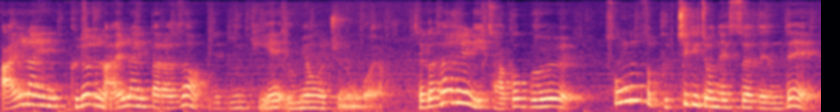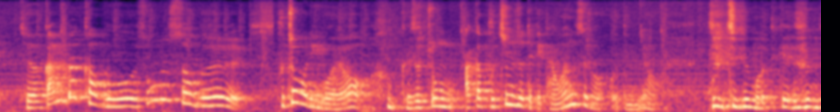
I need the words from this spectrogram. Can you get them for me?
아이라인, 그려준 아이라인 따라서 이제 눈 뒤에 음영을 주는 거예요. 제가 사실 이 작업을 속눈썹 붙이기 전에 했어야 되는데 제가 깜빡하고 속눈썹을 붙여버린 거예요. 그래서 좀 아까 붙이면서 되게 당황스러웠거든요. 지금 어떻게든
